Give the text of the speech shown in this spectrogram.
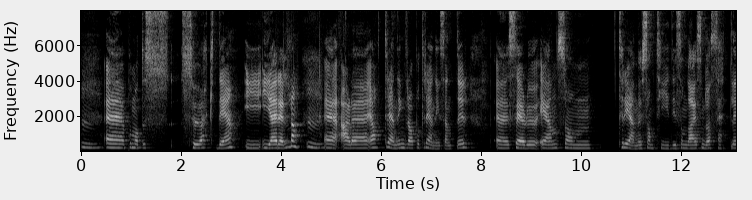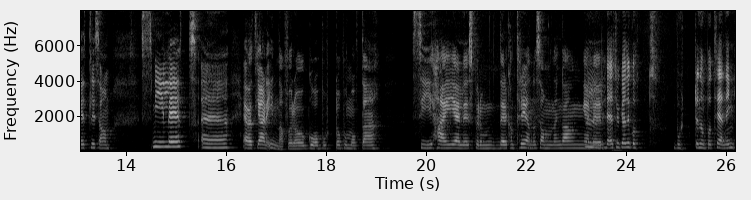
Mm. eh, på en måte søk det i IRL, da. Mm. Eh, er det ja, trening, dra på treningssenter. Eh, ser du en som trener samtidig som deg, som du har sett litt, liksom Smil litt. Eh, jeg vet ikke, er det innafor å gå bort og på en måte si hei, eller spørre om dere kan trene sammen en gang, eller Mm. Jeg tror ikke jeg hadde gått bort til noen på trening.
